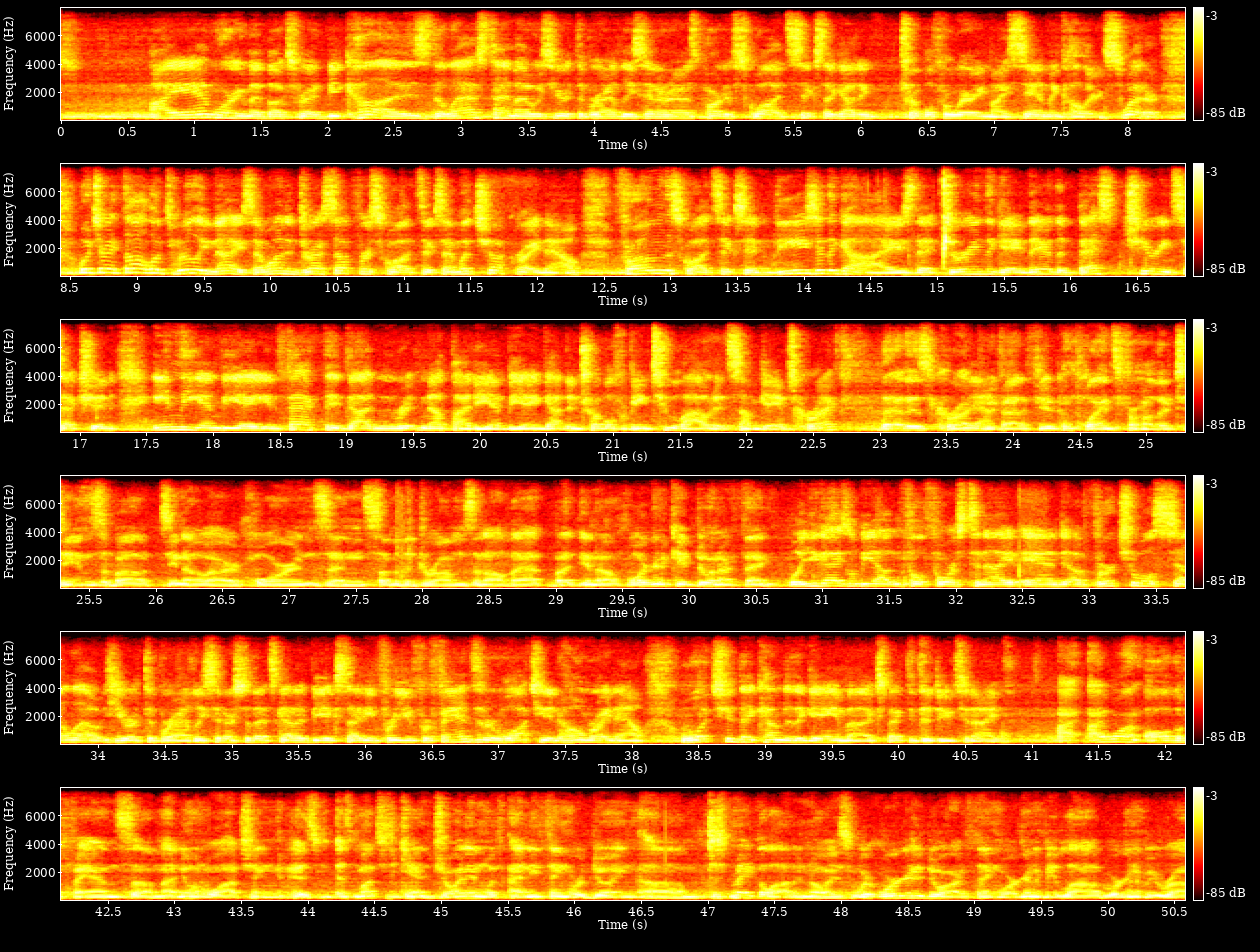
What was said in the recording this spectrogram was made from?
I am wearing my Bucks red because the last time I was here at the Bradley Center and I was part of Squad 6, I got in trouble for wearing my salmon colored sweater, which I thought looked really nice. I wanted to dress up for Squad 6. I'm with Chuck right now from the Squad 6, and these are the guys that during the game, they are the best cheering section in the NBA. In fact, they've gotten written up by the NBA and gotten in trouble for being too loud at some games, correct? That is correct. Yeah. We've had a few complaints from other teams about, you know, our horns and some of the drums and all that, but, you know, we're going to keep doing our thing. Well, you guys will be out in full force tonight and a virtual sellout here at the Bradley Center, so that's got to be exciting for you. For fans that are watching at home right now, what should they come to the game uh, expected to do tonight? I, I want all the fans, um, anyone watching, as, as much as you can, join in with anything we're doing. Um, just make a lot of noise. We're, we're going to do our thing. We're going to be loud. We're going to be rowdy.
